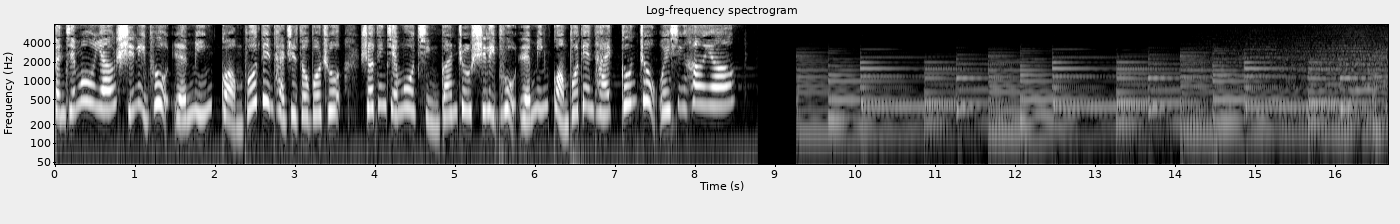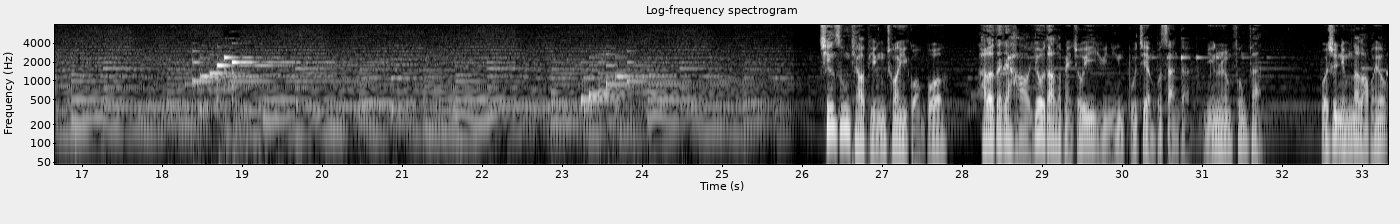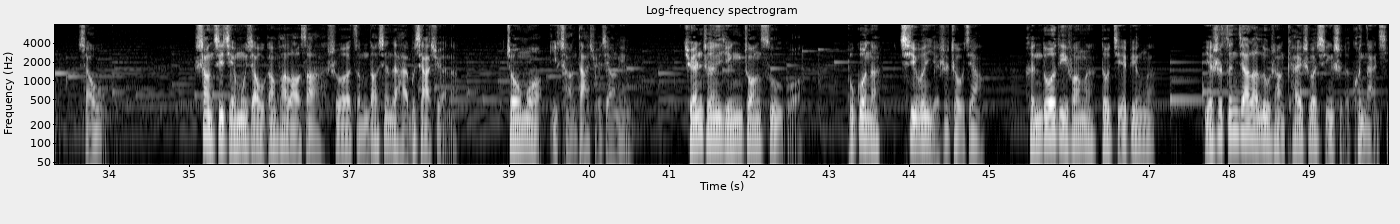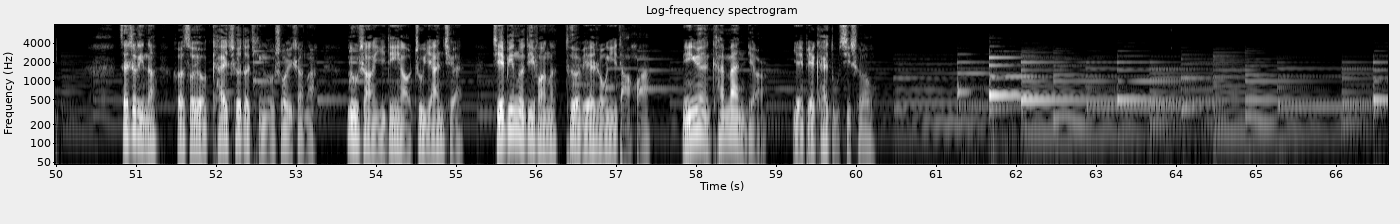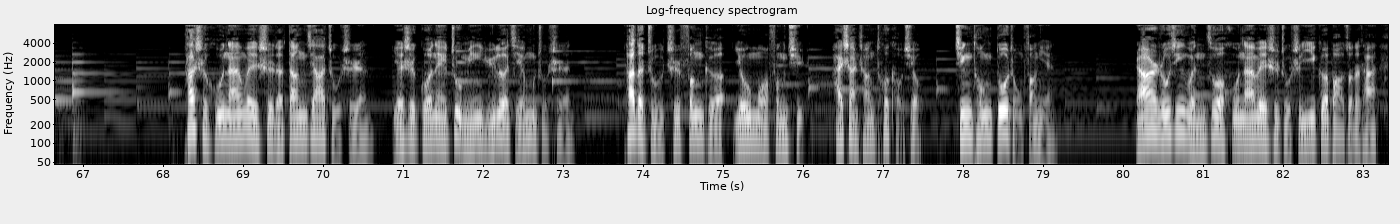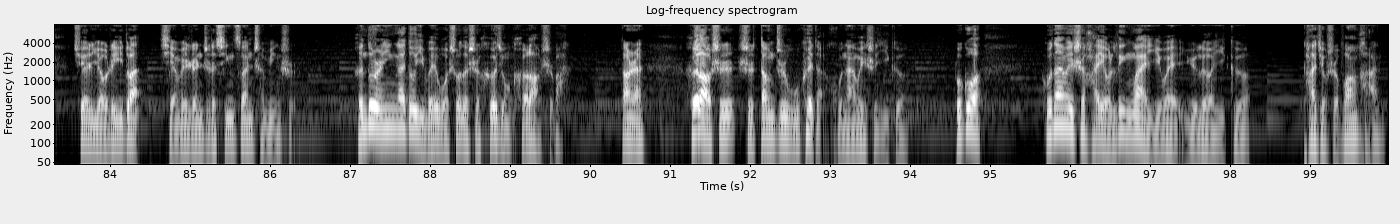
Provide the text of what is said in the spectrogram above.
本节目由十里铺人民广播电台制作播出。收听节目，请关注十里铺人民广播电台公众微信号哟。轻松调频创意广播，Hello，大家好，又到了每周一与您不见不散的名人风范，我是你们的老朋友小五。上期节目小五刚发牢骚说，怎么到现在还不下雪呢？周末一场大雪降临，全城银装素裹，不过呢，气温也是骤降，很多地方呢都结冰了，也是增加了路上开车行驶的困难性。在这里呢，和所有开车的听友说一声呢，路上一定要注意安全。结冰的地方呢，特别容易打滑，宁愿开慢点儿，也别开堵汽车哦。他是湖南卫视的当家主持人，也是国内著名娱乐节目主持人。他的主持风格幽默风趣，还擅长脱口秀，精通多种方言。然而，如今稳坐湖南卫视主持一哥宝座的他，却有着一段鲜为人知的辛酸成名史。很多人应该都以为我说的是何炅何老师吧？当然，何老师是当之无愧的湖南卫视一哥。不过，湖南卫视还有另外一位娱乐一哥，他就是汪涵。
